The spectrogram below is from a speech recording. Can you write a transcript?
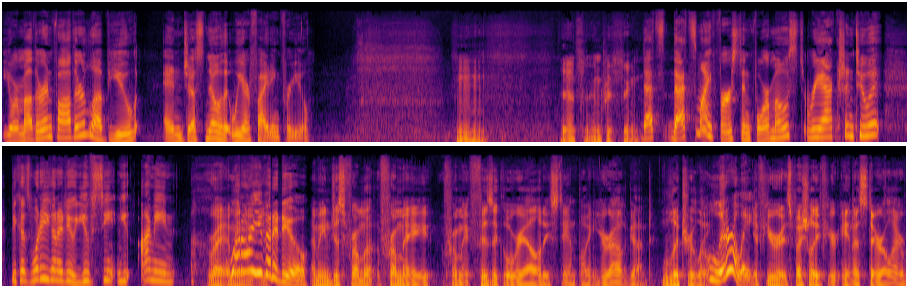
your mother and father love you and just know that we are fighting for you. Hmm. That's interesting. That's that's my first and foremost reaction to it because what are you going to do? You've seen you I mean, Right. I what mean, are you going to do? I mean, just from a from a from a physical reality standpoint, you're outgunned, literally. Literally. If you're, especially if you're in a sterile air,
